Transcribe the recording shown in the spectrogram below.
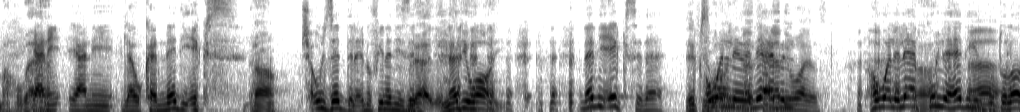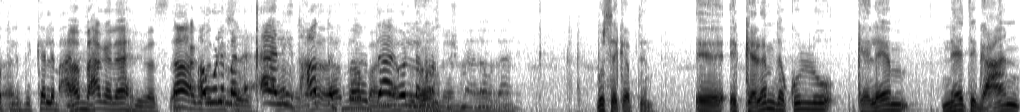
ما هو بقى- يعني يعني لو كان نادي X آه. مش هقول زد لأنه في نادي زد. لا نادي Y. نادي إكس ده. إكس هو واي. اللي نادي لعب ال- وايز. هو اللي لعب كل هذه آه. البطولات اللي بنتكلم عنها. أهم حاجة الأهلي بس أهم آه حاجة أول لما الأهلي. آه، يتحط آه، في. بتاع يقول لك آه. بس مش معنى هو الأهلي. بص يا كابتن آه الكلام ده كله كلام ناتج عن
